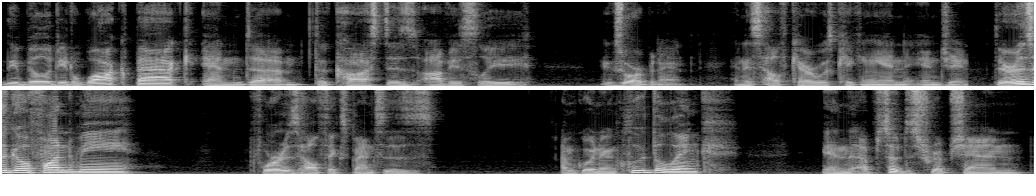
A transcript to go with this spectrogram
the ability to walk back and um, the cost is obviously exorbitant and his health care was kicking in in January. There is a GoFundMe for his health expenses. I'm going to include the link in the episode description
